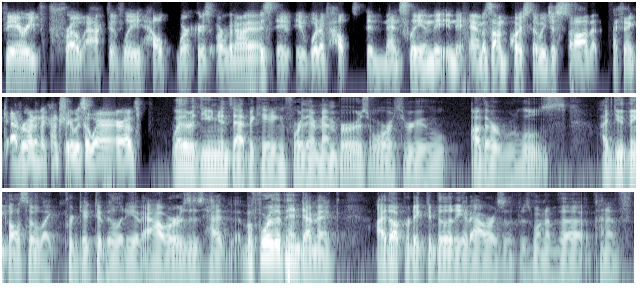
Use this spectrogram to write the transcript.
very proactively help workers organize. It, it would have helped immensely in the in the Amazon push that we just saw that I think everyone in the country was aware of. Whether the union's advocating for their members or through other rules, I do think also like predictability of hours is had before the pandemic. I thought predictability of hours was one of the kind of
